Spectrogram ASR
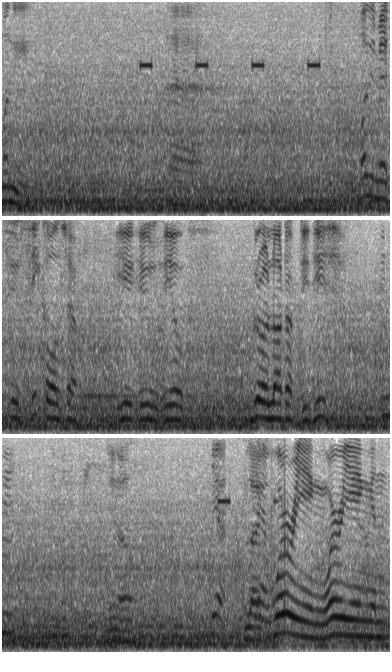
money. Uh, money makes you sick also. You you you grow a lot of disease. You know, Yeah. Like- yeah, worrying, worrying, and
